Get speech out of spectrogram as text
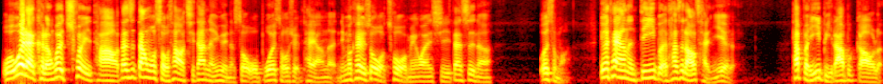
我未来可能会脆它，但是当我手上有其他能源的时候，我不会首选太阳能。你们可以说我错，我没关系，但是呢，为什么？因为太阳能第一本它是老产业了，它本益比拉不高了，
